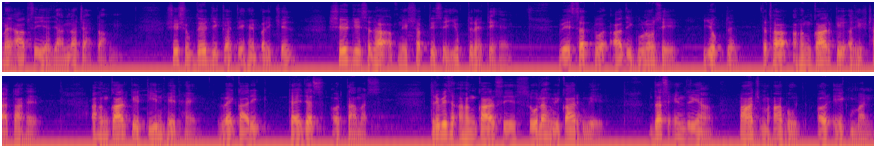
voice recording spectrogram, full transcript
मैं आपसे यह जानना चाहता हूँ। श्री सुखदेव जी कहते हैं परीक्षित शिव जी सदा अपनी शक्ति से युक्त रहते हैं। वे सत्व आदि गुणों से युक्त तथा अहंकार के अधिष्ठाता हैं। अहंकार के तीन भेद हैं वैकारिक तेजस और तामस। त्रिविध अहंकार से सोलह विकार हुए। दस इंद्रियाँ, पाँच महाभूत और एक मन।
